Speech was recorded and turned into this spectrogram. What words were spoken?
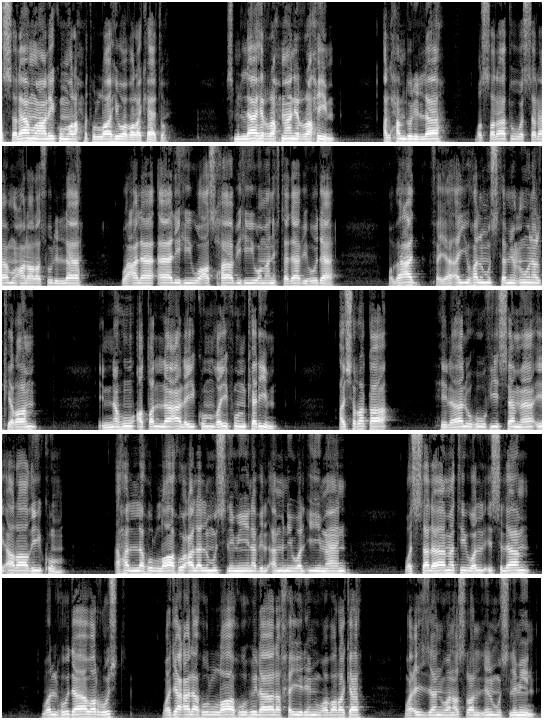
السلام عليكم ورحمة الله وبركاته. بسم الله الرحمن الرحيم. الحمد لله والصلاة والسلام على رسول الله وعلى آله وأصحابه ومن اهتدى بهداه. وبعد فيا أيها المستمعون الكرام إنه أطل عليكم ضيف كريم أشرق هلاله في سماء أراضيكم أهله الله على المسلمين بالأمن والإيمان والسلامة والإسلام والهدى والرشد وجعله الله هلال خير وبركة وعزا ونصرا للمسلمين.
